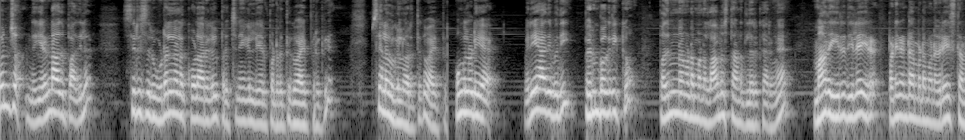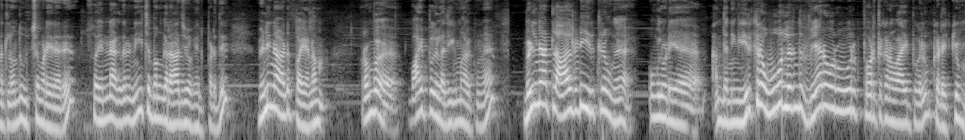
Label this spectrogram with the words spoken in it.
கொஞ்சம் இந்த இரண்டாவது பாதியில் சிறு சிறு உடல்நல கோளாறுகள் பிரச்சனைகள் ஏற்படுறதுக்கு வாய்ப்பு இருக்குது செலவுகள் வரத்துக்கு வாய்ப்பு இருக்குது உங்களுடைய விரையாதிபதி பெரும்பகுதிக்கும் பதினொன்றாம் இடமான லாபஸ்தானத்தில் இருக்காருங்க. மாத இறுதியில் இர பன்னிரெண்டாம் இடமான விரயஸ்தானத்தில் வந்து உச்சமடைகிறாரு. ஸோ என்ன ஆகுதுன்னா நீச்சபங்க ராஜயோகம் ஏற்படுது. வெளிநாடு பயணம். ரொம்ப வாய்ப்புகள் அதிகமாக இருக்குங்க. வெளிநாட்டில் ஆல்ரெடி இருக்கிறவங்க உங்களுடைய அந்த நீங்கள் இருக்கிற ஊர்லேருந்து வேற ஒரு ஊருக்கு போகிறதுக்கான வாய்ப்புகளும் கிடைக்கும்.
